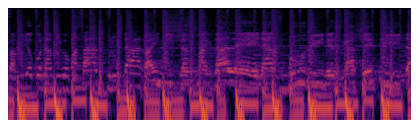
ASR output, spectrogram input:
Familia con amigos vas a disfrutar. Vainillas, magdalenas, budines, galletitas.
